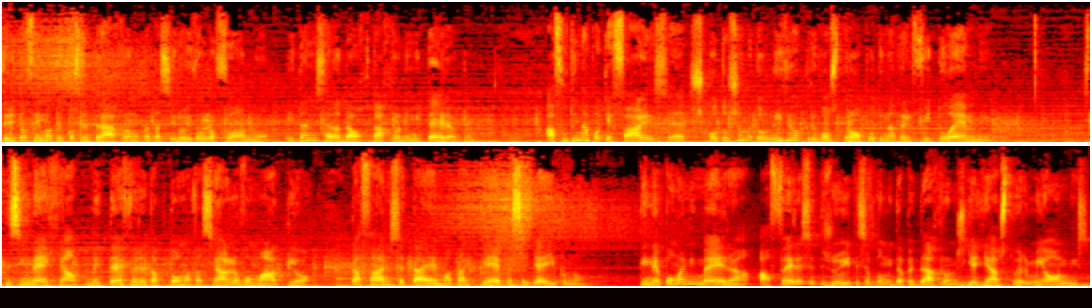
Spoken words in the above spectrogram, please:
Τρίτο θύμα του 24χρονου κατά σειροή δολοφόνου ήταν η 48χρονη μητέρα του. Αφού την αποκεφάλισε, σκότωσε με τον ίδιο ακριβώς τρόπο την αδελφή του Έμι. Στη συνέχεια, μετέφερε τα πτώματα σε άλλο δωμάτιο, καθάρισε τα αίματα και έπεσε για ύπνο. Την επόμενη μέρα αφαίρεσε τη ζωή της 75χρονης γιαγιάς του Ερμιώνης,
